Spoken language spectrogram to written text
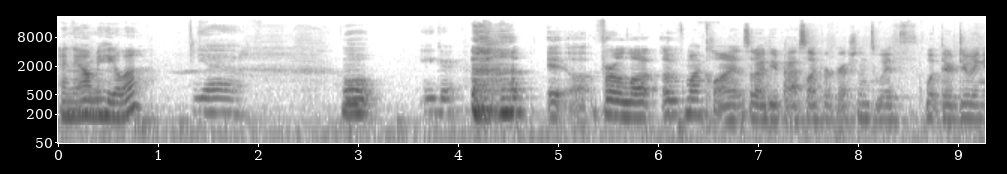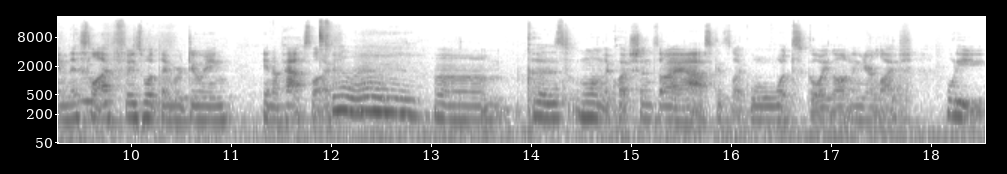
and now I'm a mm. healer. Yeah. Well, You go. it, uh, for a lot of my clients that I do past life regressions with, what they're doing in this life is what they were doing in a past life. Mm. Because one of the questions that I ask is like, well, what's going on in your life? What do you,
